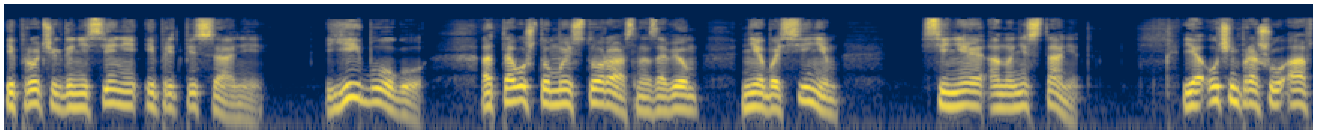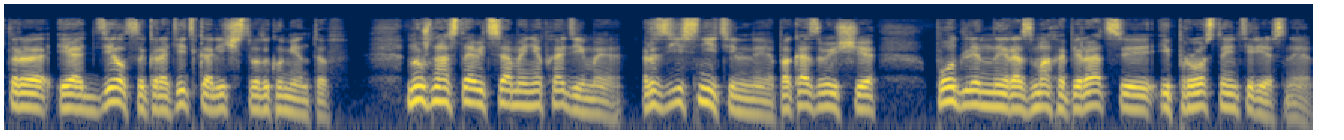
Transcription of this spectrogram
и прочих донесений и предписаний. Ей-богу, от того, что мы сто раз назовем небо синим, синее оно не станет. Я очень прошу автора и отдел сократить количество документов. Нужно оставить самое необходимое, разъяснительное, показывающее подлинный размах операции и просто интересное.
